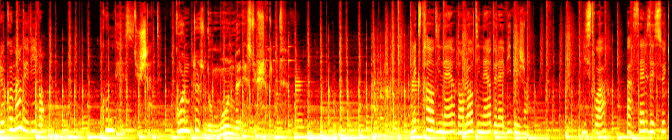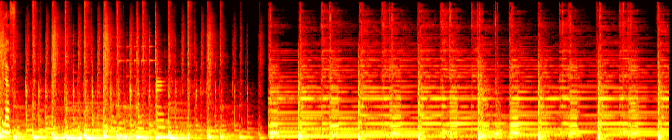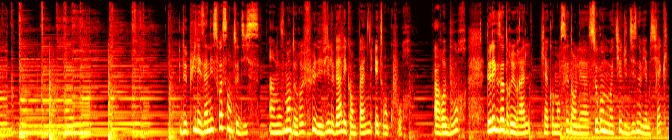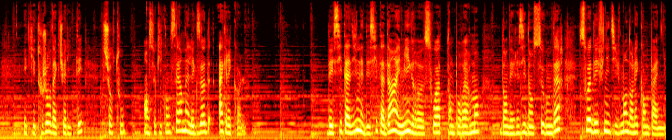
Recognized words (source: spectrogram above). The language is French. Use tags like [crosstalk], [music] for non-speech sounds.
Le commun des vivants. Contes du chat. Contes du monde et du chat. L'extraordinaire dans l'ordinaire de la vie des gens. L'histoire par celles et ceux qui la font. Depuis les années 70, un mouvement de reflux des villes vers les campagnes est en cours, à rebours de l'exode rural qui a commencé dans la seconde moitié du 19e siècle et qui est toujours d'actualité, surtout en ce qui concerne l'exode agricole. Des citadines et des citadins émigrent soit temporairement dans des résidences secondaires, soit définitivement dans les campagnes.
